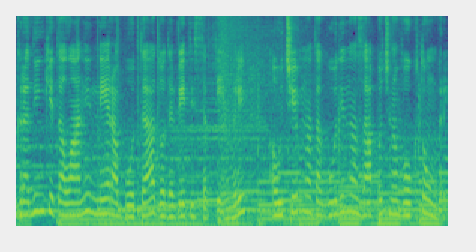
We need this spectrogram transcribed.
Градинките лани не работеа до 9 септември, а учебната година започна во октомври.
